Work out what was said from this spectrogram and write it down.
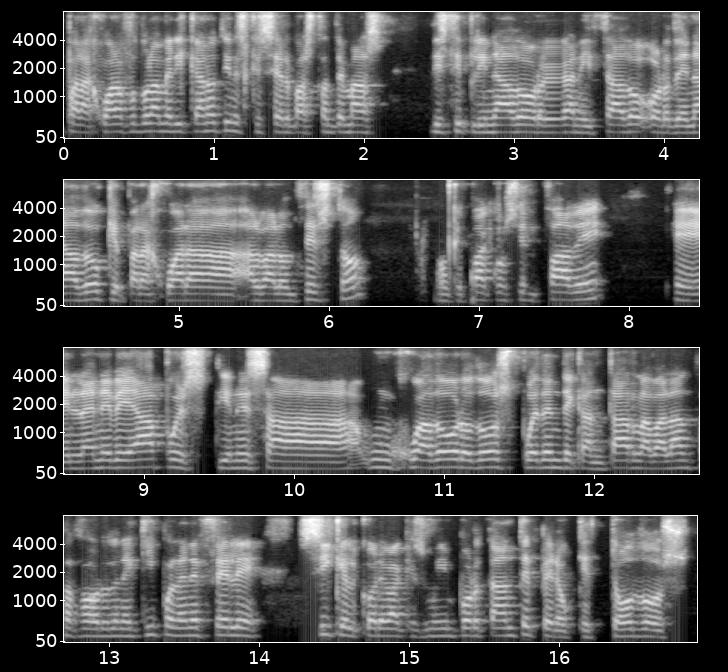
para jugar a fútbol americano tienes que ser bastante más disciplinado, organizado, ordenado que para jugar al baloncesto, aunque Paco se enfade. eh, En la NBA, pues tienes a un jugador o dos pueden decantar la balanza a favor de un equipo. En la NFL sí que el coreback es muy importante, pero que todos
